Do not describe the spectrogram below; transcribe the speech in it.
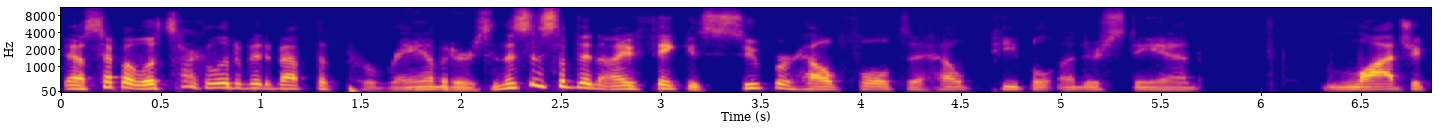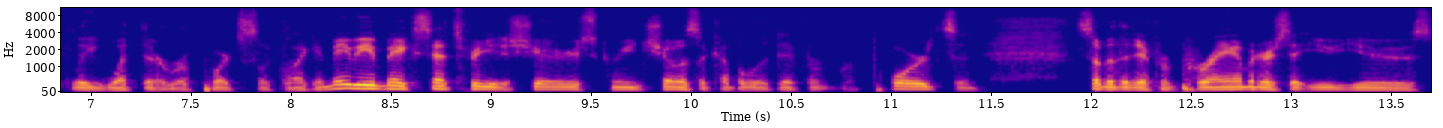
Now, Seppo, let's talk a little bit about the parameters. And this is something I think is super helpful to help people understand logically what their reports look like. And maybe it makes sense for you to share your screen, show us a couple of different reports and some of the different parameters that you use.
